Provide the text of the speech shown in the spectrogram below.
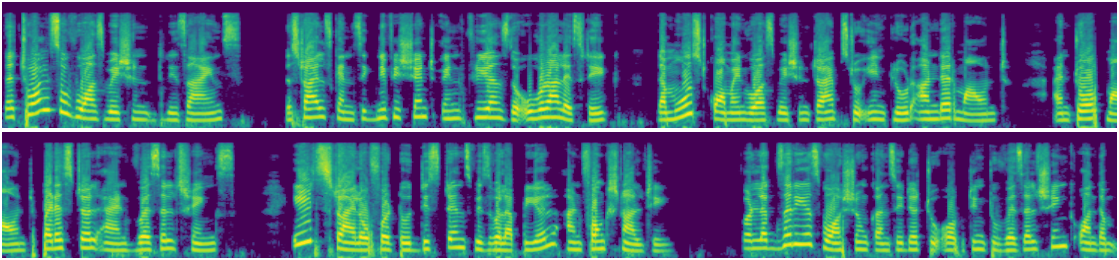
The choice of wash basin designs, the styles can significantly influence the overall aesthetic. The most common wash basin types to include undermount, and top mount, pedestal and vessel sinks. Each style offers to distance visual appeal and functionality. For luxurious washroom, consider to opting to vessel sink on the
